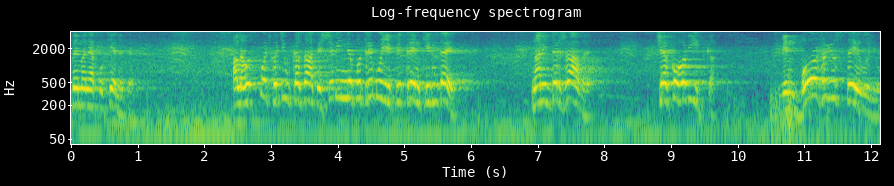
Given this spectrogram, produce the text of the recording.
ви мене покинете. Але Господь хотів казати, що Він не потребує підтримки людей, навіть держави чи якого війська. Він Божою силою,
